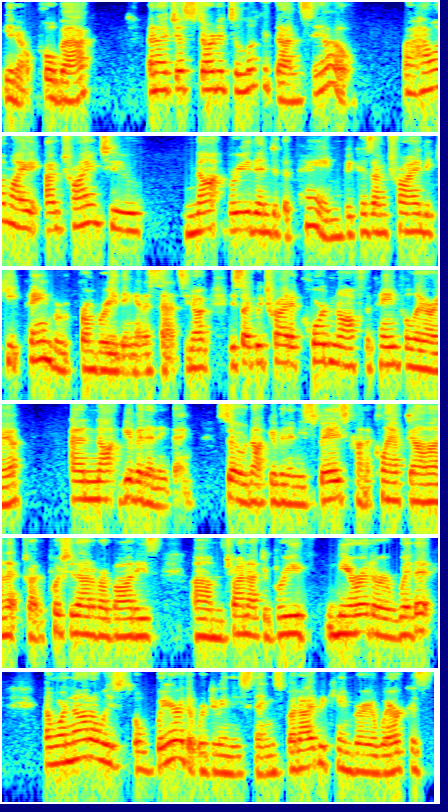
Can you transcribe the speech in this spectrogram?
you know, pull back. And I just started to look at that and say, oh, how am I? I'm trying to not breathe into the pain because I'm trying to keep pain from breathing in a sense. You know, it's like we try to cordon off the painful area and not give it anything. So, not give it any space, kind of clamp down on it, try to push it out of our bodies, um, try not to breathe near it or with it. And we're not always aware that we're doing these things, but I became very aware because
